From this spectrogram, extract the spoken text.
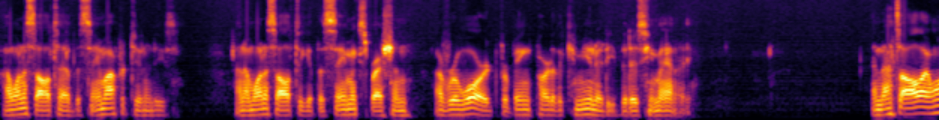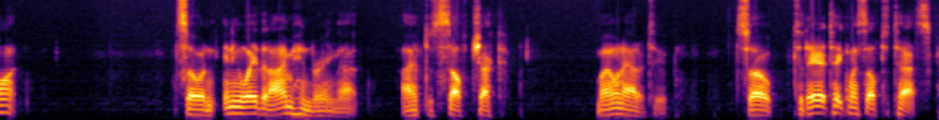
I want us all to have the same opportunities, and I want us all to get the same expression of reward for being part of the community that is humanity. And that's all I want. So, in any way that I'm hindering that, I have to self check my own attitude. So, today I take myself to task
